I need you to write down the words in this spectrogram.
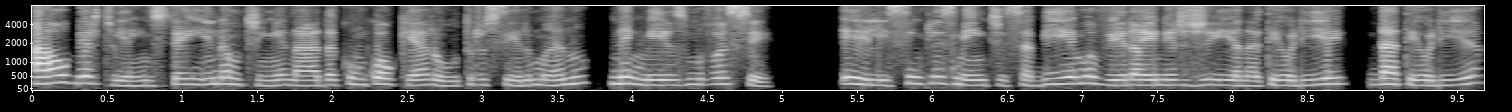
Albert Einstein não tinha nada com qualquer outro ser humano, nem mesmo você. Ele simplesmente sabia mover a energia na teoria, da teoria,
